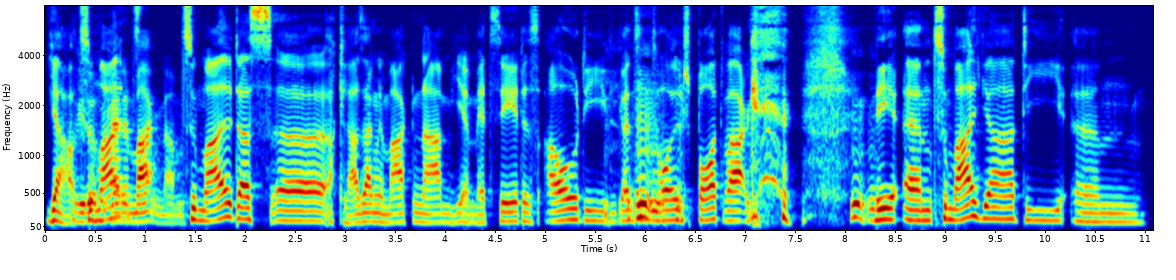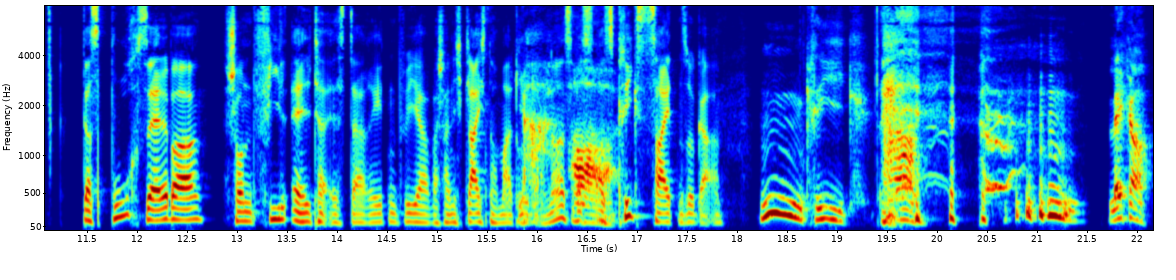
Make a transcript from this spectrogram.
ja, wir zumal, zumal das, äh, ach klar, sagen wir Markennamen hier, Mercedes, Audi, die ganzen tollen Sportwagen. nee, ähm, zumal ja die, ähm, das Buch selber schon viel älter ist. Da reden wir ja wahrscheinlich gleich nochmal drüber. Ja. Ne? Aus, oh. aus Kriegszeiten sogar. Hm, Krieg. Ah. Lecker.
